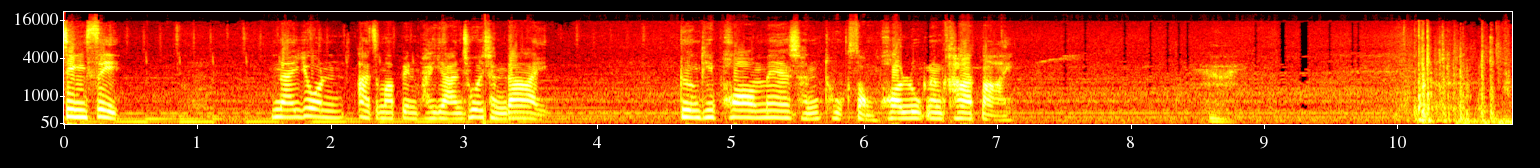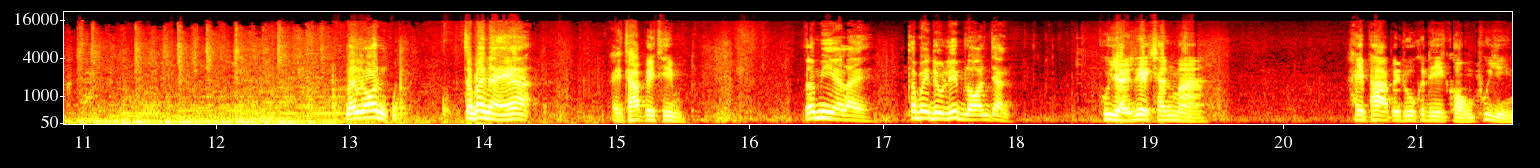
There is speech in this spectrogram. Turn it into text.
จริงสิ นายยนต์อาจจะมาเป็นพยานช่วยฉันได้ เรื่องที่พ่อแม่ฉันถูกสองพ่อลูกนั้นฆ่าตาย นายนจะไปไหนอะ ไอ้ทัพไปทิม แล้วมีอะไรทำไมดูรีบร้อนจัง ผู้ใหญ่เรียกฉันมา ให้พาไปดูคดีของผู้หญิง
